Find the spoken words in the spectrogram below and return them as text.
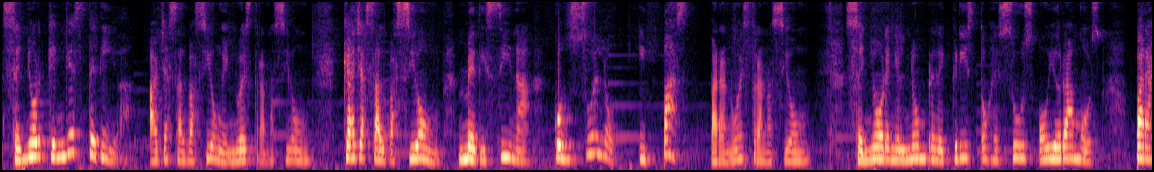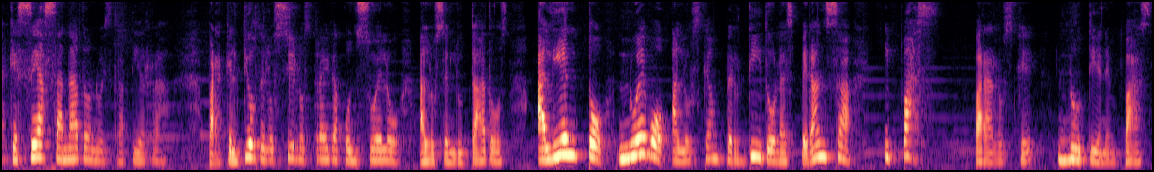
Señor, que en este día haya salvación en nuestra nación, que haya salvación, medicina, consuelo y paz para nuestra nación. Señor, en el nombre de Cristo Jesús, hoy oramos para que sea sanado nuestra tierra, para que el Dios de los cielos traiga consuelo a los enlutados, aliento nuevo a los que han perdido la esperanza y paz para los que no tienen paz.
